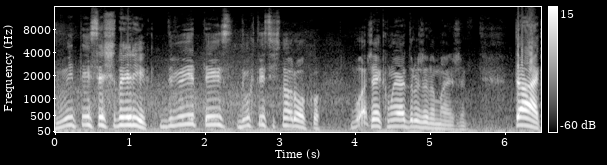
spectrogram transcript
2000 рік. 2000, 2000 року. Боже, як моя дружина майже. Так,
